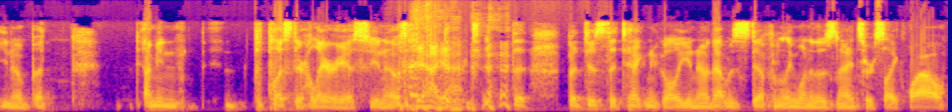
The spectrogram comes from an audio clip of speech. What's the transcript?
you know, but I mean, plus they're hilarious, you know. Yeah, yeah. the, but just the technical, you know, that was definitely one of those nights where it's like, wow.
